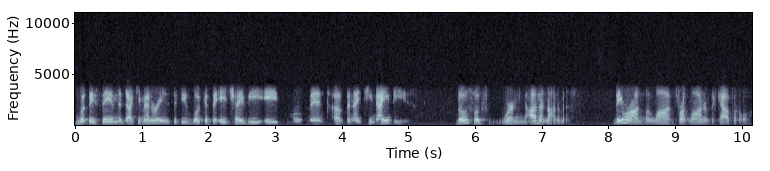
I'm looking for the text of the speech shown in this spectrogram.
what they say in the documentary is if you look at the HIV/AIDS movement of the 1990s, those folks were not anonymous they were on the lawn, front lawn of the Capitol.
